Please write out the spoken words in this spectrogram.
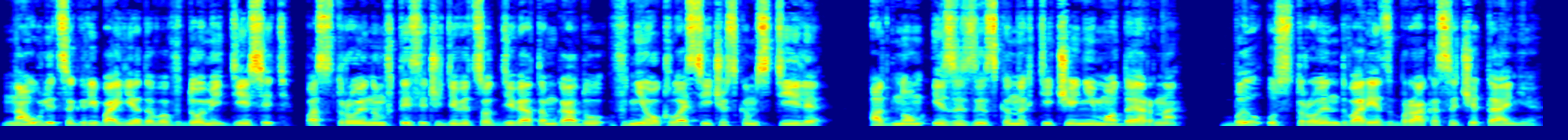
на улице Грибоедова в доме 10, построенном в 1909 году в неоклассическом стиле, одном из изысканных течений модерна, был устроен дворец бракосочетания,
